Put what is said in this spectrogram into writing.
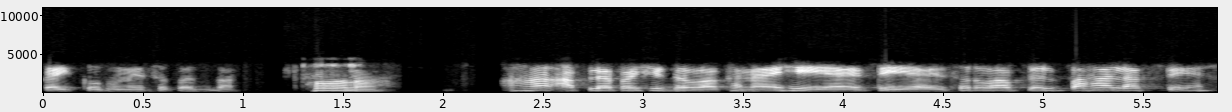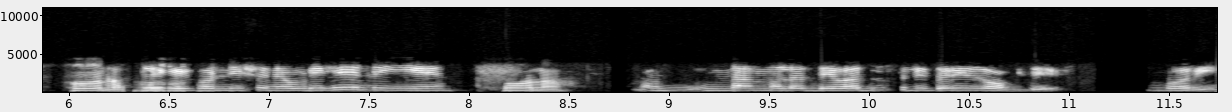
काही करू नाही शकत बा. हो ना. हा आपल्यापाशी दवाखाना आहे हे आहे ते आहे. सर्व आपल्याला पाहा लागते. आपली काही कंडिशन एवढी हे नाहीये. हो ना. निदान मला देवा दुसरी तरी जॉब दे. बरी.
